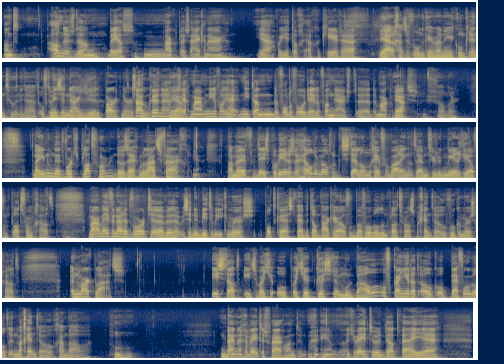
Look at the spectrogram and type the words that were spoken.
Want anders dan ben je als marketplace-eigenaar, ja, word je toch elke keer... eh, Ja, dan gaan ze de volgende keer naar je concurrent toe, inderdaad. Of tenminste naar je partner het zou toe. kunnen, Ja. zeg maar, maar in ieder geval niet dan de volle voordelen van juist eh, de marketplace. Helder. Nou, je noemde het woordje platform. Dat was eigenlijk mijn laatste vraag. Ja. Laat me even deze proberen zo helder mogelijk te stellen om geen verwarring. Want we hebben natuurlijk meerdere keer over een platform gehad. Maar om even naar het woord... eh, we zitten in een B2B e-commerce podcast. We hebben het al een paar keer over bijvoorbeeld een platform als Magento of WooCommerce gehad. Een marktplaats. Is dat iets wat je, op, wat je custom moet bouwen? Of kan je dat ook op bijvoorbeeld een Magento gaan bouwen? Mhm. Bijna een gewetensvraag, want, want je weet natuurlijk dat wij eh,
